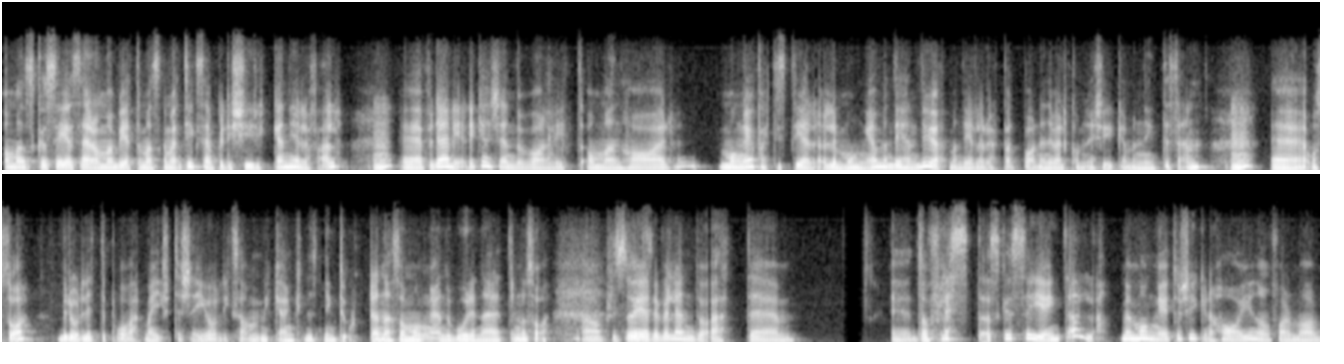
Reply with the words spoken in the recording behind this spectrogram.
om man ska säga så här, om man vet att man ska till exempel i kyrkan i alla fall. Mm. Eh, för där är det kanske ändå vanligt om man har, många är faktiskt del, eller många, men det händer ju att man delar upp att barnen är välkomna i kyrkan men inte sen. Mm. Eh, och så. Beror lite på vart man gifter sig och liksom mycket anknytning till orten, alltså många ändå bor i närheten och så. Ja, precis. Så är det väl ändå att eh, eh, de flesta, ska jag säga, inte alla, men många utav kyrkorna har ju någon form av,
